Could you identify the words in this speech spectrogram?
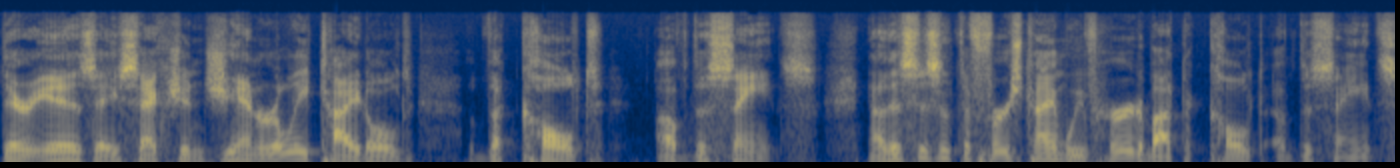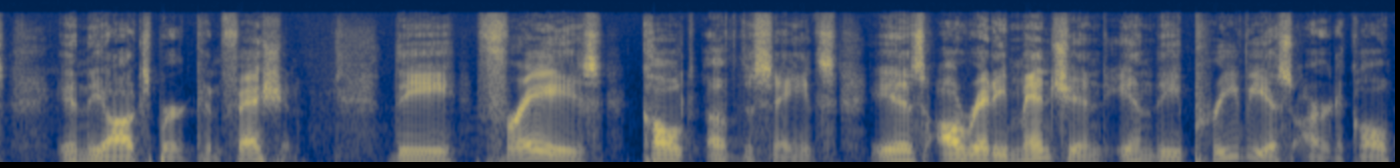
There is a section generally titled The Cult of the Saints. Now, this isn't the first time we've heard about the cult of the saints in the Augsburg Confession the phrase cult of the saints is already mentioned in the previous article,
